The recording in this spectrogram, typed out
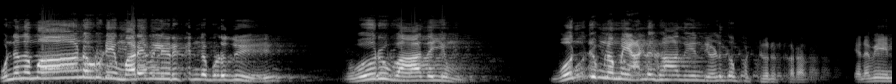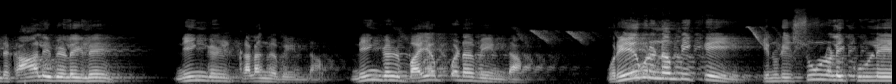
உன்னதமானவருடைய மறைவில் இருக்கின்ற பொழுது ஒரு வாதையும் ஒன்றும் நம்மை அணுகாது என்று எழுதப்பட்டிருக்கிறது. எனவே இந்த காலை வேளையிலே நீங்கள் கலங்க வேண்டாம் நீங்கள் பயப்பட வேண்டாம். ஒரே ஒரு நம்பிக்கை என்னுடைய சூழ்நிலைக்குள்ளே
